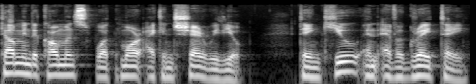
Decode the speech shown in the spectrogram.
Tell me in the comments what more I can share with you. Thank you and have a great day.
